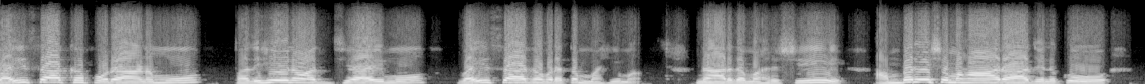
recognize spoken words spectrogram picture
వైశాఖ పురాణము పదిహేనో అధ్యాయము వైశాఖ వ్రత మహిమ. నారద మహర్షి అంబరీష మహారాజునకు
